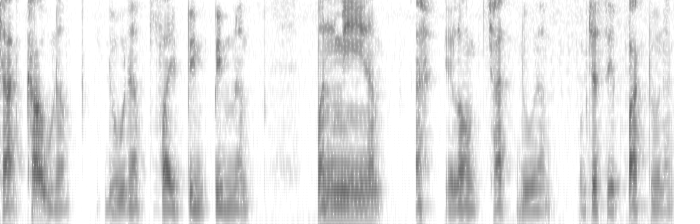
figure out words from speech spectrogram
ชาร์จเข้านะครับดูนะครับไฟปิมปิมนะครับมันมีนะครับอะเดี๋ยวลองชาร์จดูนะครับผมจะเสียบปลั๊กดูนะครับ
